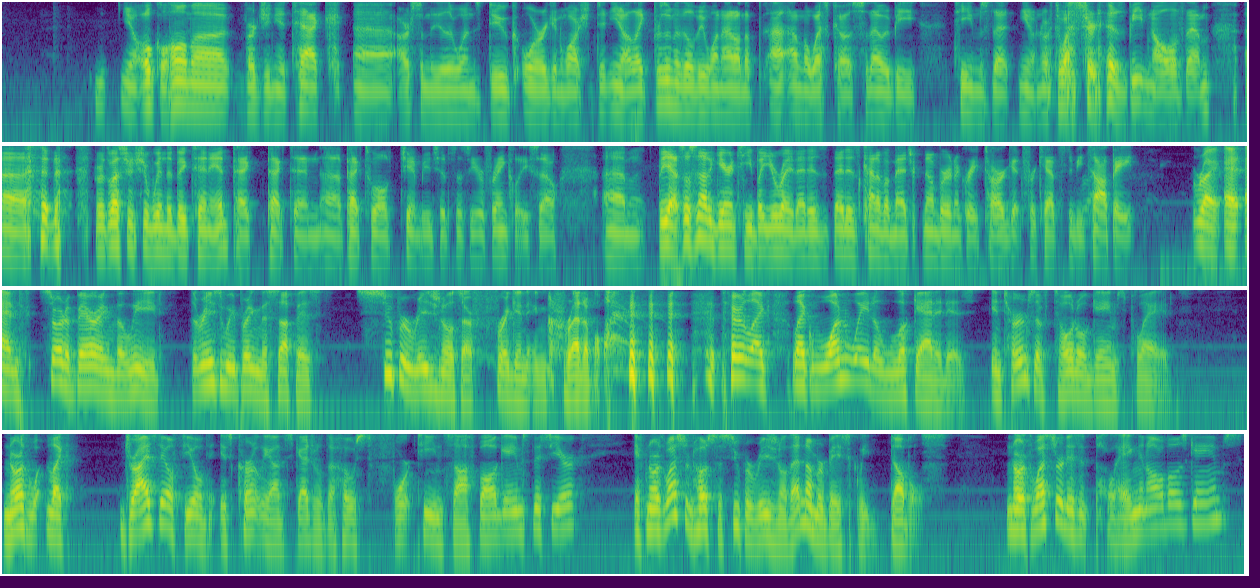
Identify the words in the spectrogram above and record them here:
you know, Oklahoma, Virginia Tech uh, are some of the other ones. Duke, Oregon, Washington. You know, like presumably there'll be one out on the on the West Coast, so that would be teams that you know Northwestern has beaten all of them. Uh, Northwestern should win the Big Ten and Pac Pac ten uh, Pac twelve championships this year, frankly. So, um, but yeah, so it's not a guarantee, but you're right. That is that is kind of a magic number and a great target for Cats to be top eight. Right, and, and sort of bearing the lead. The reason we bring this up is super regionals are friggin' incredible. They're like like one way to look at it is in terms of total games played. North like Drysdale Field is currently on schedule to host 14 softball games this year. if Northwestern hosts a super regional, that number basically doubles. Northwestern isn't playing in all those games,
